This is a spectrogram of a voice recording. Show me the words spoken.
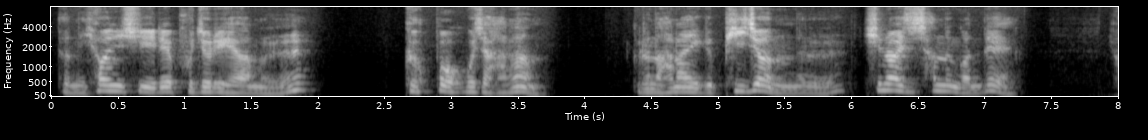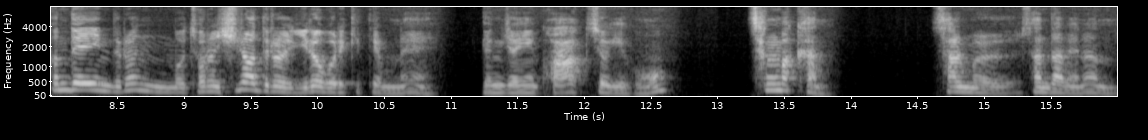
어떤 현실의 부조리함을 극복하고자 하는 그런 하나의 그 비전을 신화에서 찾는 건데 현대인들은 뭐 저런 신화들을 잃어버렸기 때문에 굉장히 과학적이고 상막한 삶을 산다면은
